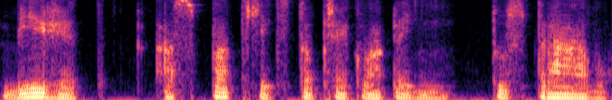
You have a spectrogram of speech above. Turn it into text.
běžet a spatřit to překvapení, tu zprávu.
